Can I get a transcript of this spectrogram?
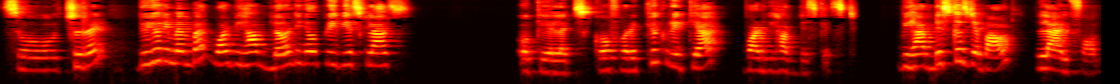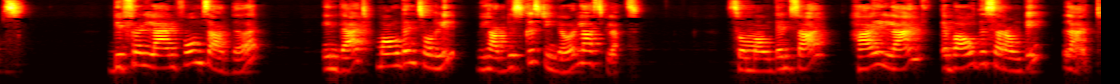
So children, do you remember what we have learned in our previous class? Okay, let's go for a quick recap what we have discussed. We have discussed about landforms. Different landforms are there. In that mountains only we have discussed in our last class. So mountains are high land above the surrounding land.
